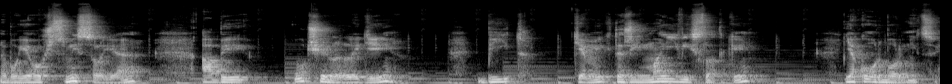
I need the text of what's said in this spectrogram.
nebo jehož smysl je, aby učil lidi být těmi, kteří mají výsledky jako odborníci.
